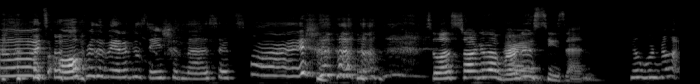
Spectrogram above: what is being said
Oh, it's all for the manifestation, though, so it's fine. So let's talk about Virgo Alright. season. no, we're not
